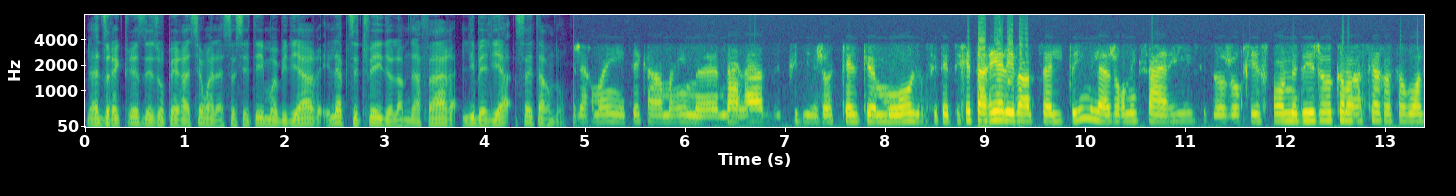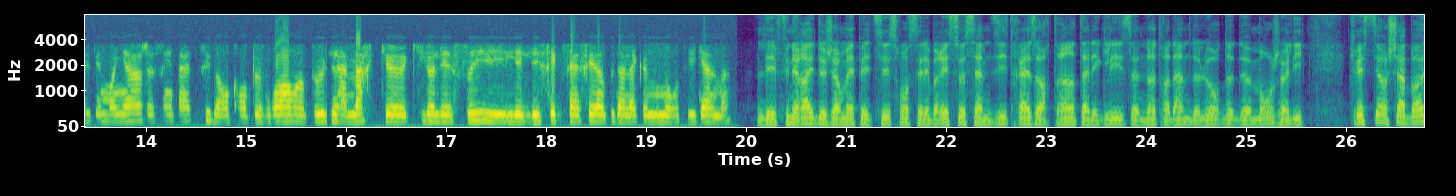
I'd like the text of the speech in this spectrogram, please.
La directrice des opérations à la société immobilière est la petite fille de l'homme d'affaires Saint-Arnaud. Germain était quand même euh, malade depuis déjà quelques mois. On s'était préparé à l'éventualité, mais la journée que ça arrive, c'est toujours triste. On a déjà commencé à recevoir les témoignages de sympathie, donc on peut voir un peu la marque euh, qu'il a laissée et l'effet que ça fait un peu dans la communauté également. Les funérailles de Germain Pelletier seront célébrées ce samedi 13h30 à l'église Notre-Dame de Lourdes de Montjoly. Christian Chabot,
